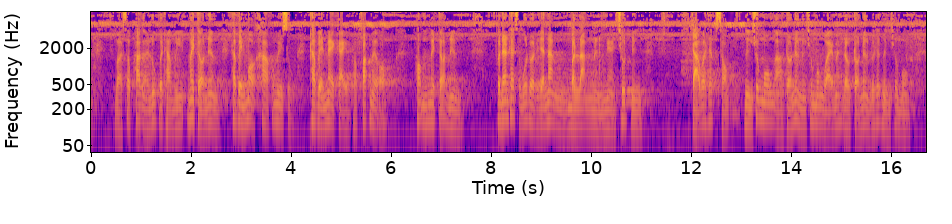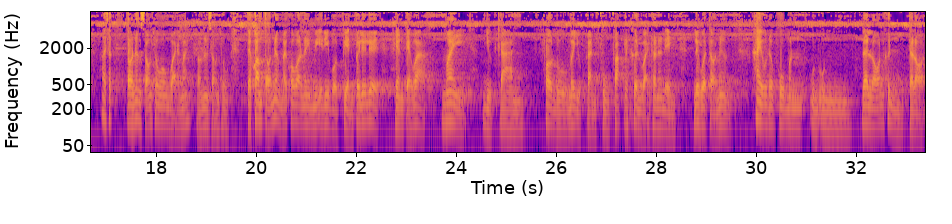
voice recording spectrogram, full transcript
ว่าสักพักลุกไปทำนี้ ไม่ต่อเนื่อง ถ้าเป็นหม้อข้าวก็ไม่สุก ถ้าเป็นแม่ไก่ก็ฟักไม่ออก เพราะมันไม่ต่อเนื่อง เพราะฉะนั้นถ้าสมมุติว่าเราจะนั่งบัลลังก์หนึ่งเนี่ย ชุดหนึ่งกะว่าสักสองหนึ่งชั่วโมงอ่าต่อเนื่องหนึ่งชั่วโมงไหวไหมเราต่อเนื่องดูสักหนึ่งชั่วโมงถ้าสักต่อเนื่องสองชั่วโมงไหวไหมต่อเนื่องสองชั่วโมงแต่ความต่อเนื่องหมายความว่าในมีอิริบทเปลี่ยนไปเรื่อยๆ เพียงแต่ว่าไม่หยุดการเฝ้าดูไม่หยุดการฟูฟักและเคลื่อนไหวเท่านั้นเอง เรียกว่าต่อเนื่อง ให้อุณหภูมิมันอุ่นๆ และร้อนขึ้นตลอด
